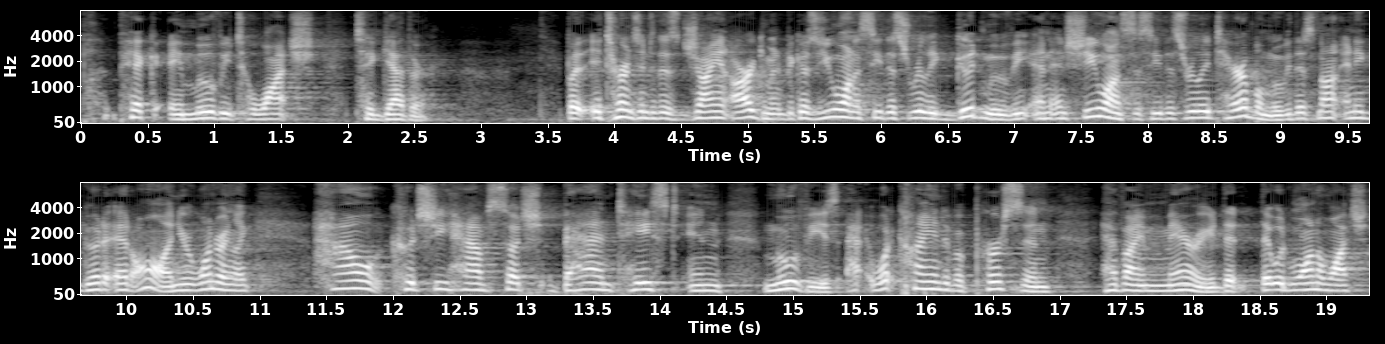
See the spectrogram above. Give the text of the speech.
p- pick a movie to watch together. But it turns into this giant argument because you want to see this really good movie and, and she wants to see this really terrible movie that's not any good at all. And you're wondering, like, how could she have such bad taste in movies? What kind of a person have I married that, that would want to watch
